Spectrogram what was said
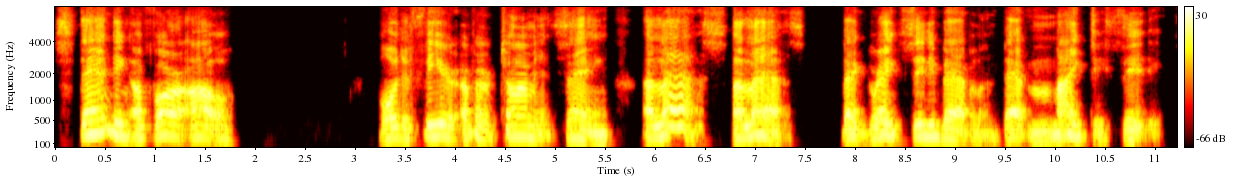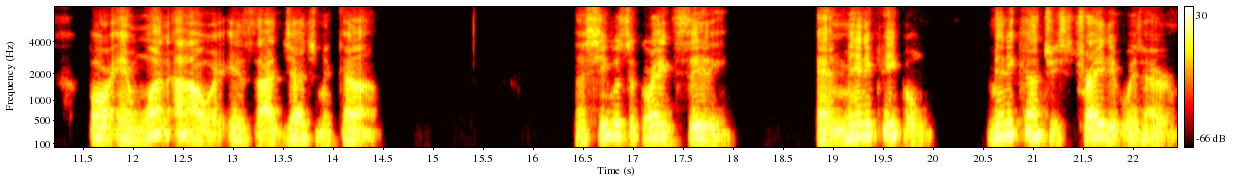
Standing afar off for the fear of her torment, saying, Alas, alas, that great city Babylon, that mighty city, for in one hour is thy judgment come. Now, she was a great city, and many people, many countries traded with her,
